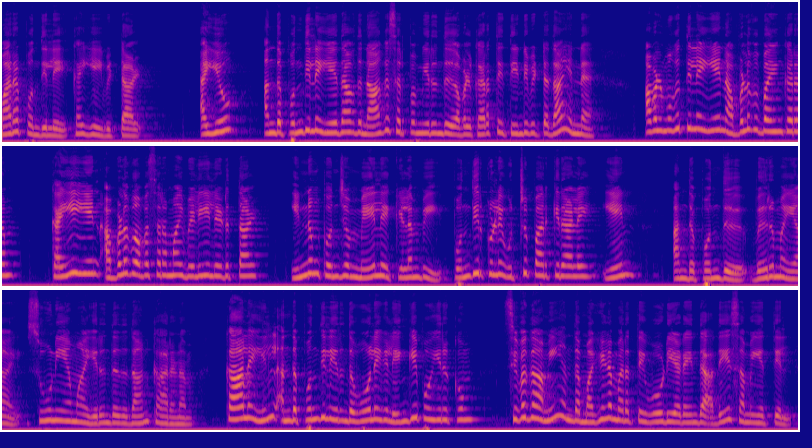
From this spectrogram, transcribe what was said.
மரப்பொந்திலே கையை விட்டாள். ஐயோ அந்த பொந்திலே ஏதாவது நாகசர்ப்பம் இருந்து அவள் கரத்தை தீண்டிவிட்டதா என்ன? அவள் முகத்திலே ஏன் அவ்வளவு பயங்கரம்? கையை ஏன் அவ்வளவு அவசரமாய் வெளியில் எடுத்தாள்? இன்னும் கொஞ்சம் மேலே கிளம்பி பொந்திற்குள்ளே உற்று பார்க்கிறாளே ஏன்? அந்த பொந்து வெறுமையாய் சூனியமாய் இருந்ததுதான் காரணம். காலையில் அந்த பொந்தில் இருந்த ஓலைகள் எங்கே போயிருக்கும்? சிவகாமி அந்த மகிழ மரத்தை ஓடியடைந்த அதே சமயத்தில்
